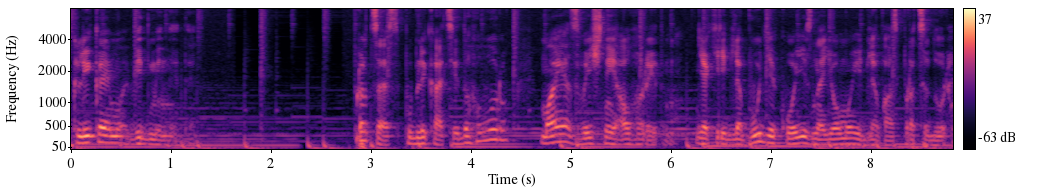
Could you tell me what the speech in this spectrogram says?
клікаємо Відмінити. Процес публікації договору має звичний алгоритм, як і для будь-якої знайомої для вас процедури.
